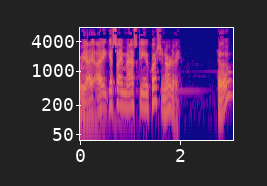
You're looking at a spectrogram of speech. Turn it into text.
We? I, I guess I'm asking a question, aren't I? Hello?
